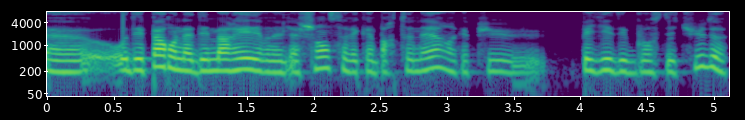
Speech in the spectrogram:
Euh, au départ, on a démarré, on a eu de la chance avec un partenaire qui a pu payer des bourses d'études,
